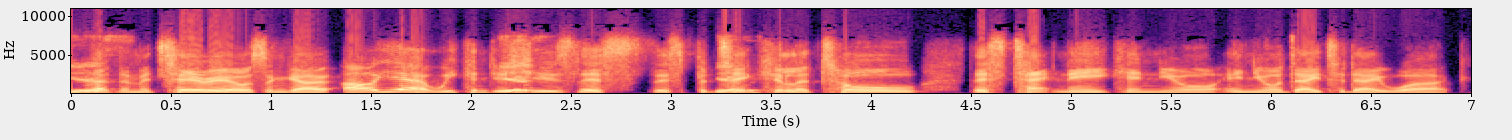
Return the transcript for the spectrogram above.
yes. at the materials and go, oh yeah, we can just yes. use this this particular yes. tool, this technique in your in your day to day work.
